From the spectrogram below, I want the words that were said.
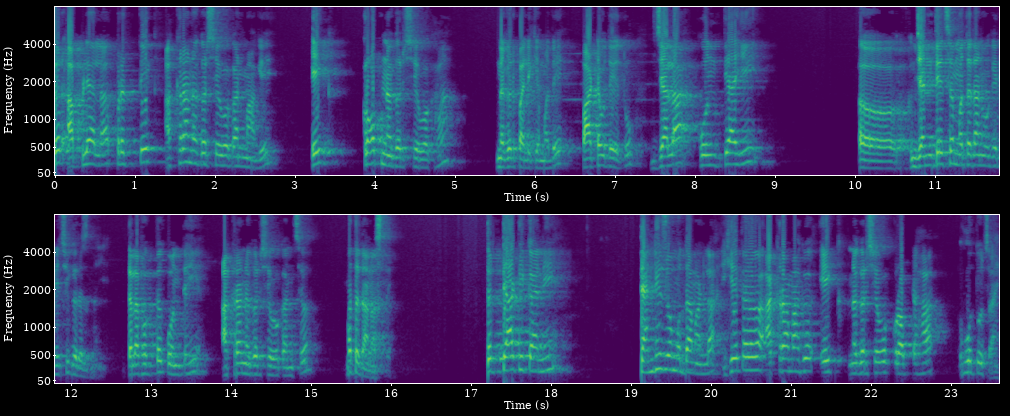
तर आपल्याला प्रत्येक अकरा नगरसेवकांमागे एक क्रॉप नगरसेवक हा नगरपालिकेमध्ये पाठवता येतो ज्याला कोणत्याही अं, जनतेचं मतदान वगैरेची गरज नाही. त्याला फक्त कोणत्याही अकरा नगरसेवकांचं मतदान असते तर त्या ठिकाणी त्यांनी जो मुद्दा मांडला हे तर अकरा माग एक नगरसेवक क्रॉप्ट हा होतोच आहे.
